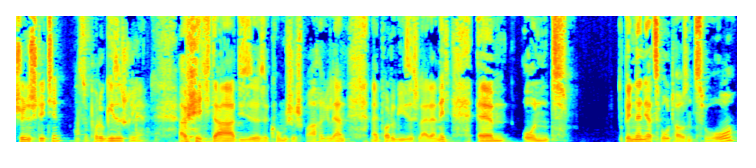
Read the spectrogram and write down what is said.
Schönes Städtchen. Hast du Portugiesisch gelernt? Habe ich da diese komische Sprache gelernt? Nein, Portugiesisch leider nicht. Ähm, und bin dann ja 2002,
